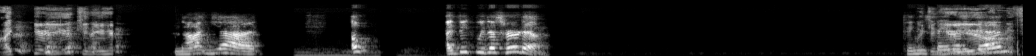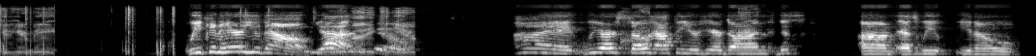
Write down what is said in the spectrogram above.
I can hear you. Can you hear? Not yet. Oh, I think we just heard him. Can you I can say hear that you. I don't know if you can hear me. We can hear you now. Yes. buddy. Can you hear? Hi, we are so happy you're here, Don. This, um, as we, you know,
